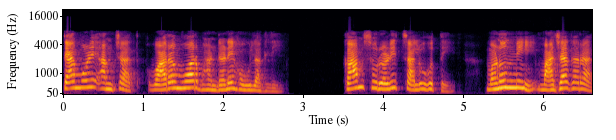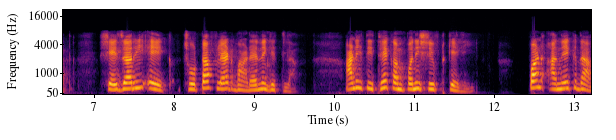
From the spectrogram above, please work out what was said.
त्यामुळे आमच्यात वारंवार भांडणे होऊ लागली. काम सुरळीत चालू होते. म्हणून मी माझ्या घरात शेजारी एक छोटा फ्लॅट भाड्याने घेतला आणि तिथे कंपनी शिफ्ट केली. पण अनेकदा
